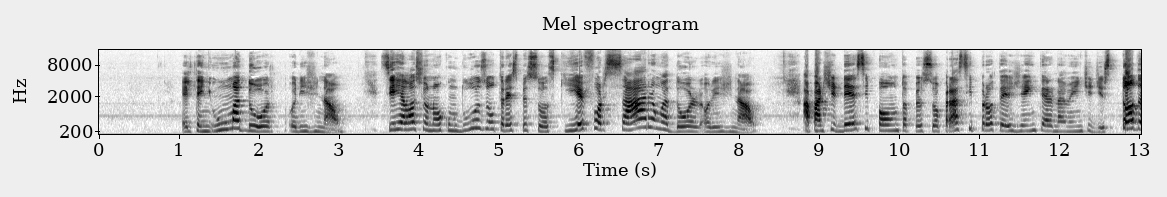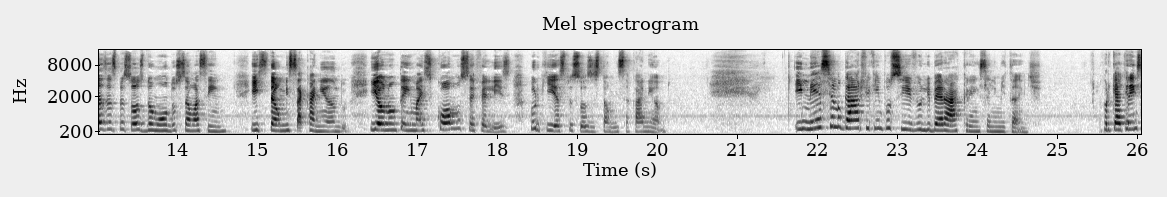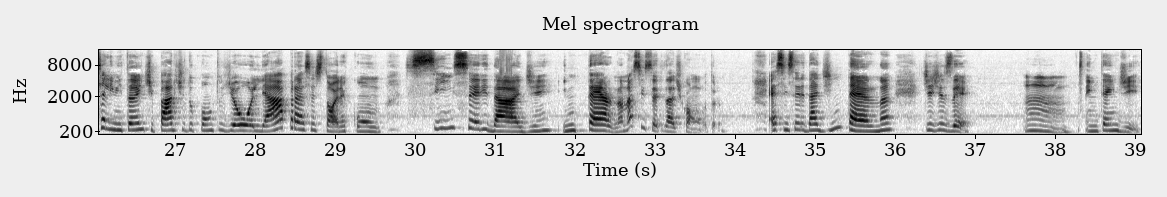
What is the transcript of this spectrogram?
Ele tem uma dor original. Se relacionou com duas ou três pessoas que reforçaram a dor original. A partir desse ponto, a pessoa, para se proteger internamente, diz: Todas as pessoas do mundo são assim, estão me sacaneando, e eu não tenho mais como ser feliz porque as pessoas estão me sacaneando. E nesse lugar fica impossível liberar a crença limitante. Porque a crença limitante parte do ponto de eu olhar para essa história com sinceridade interna, não é sinceridade com o outro. É sinceridade interna de dizer: Hum, entendi.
